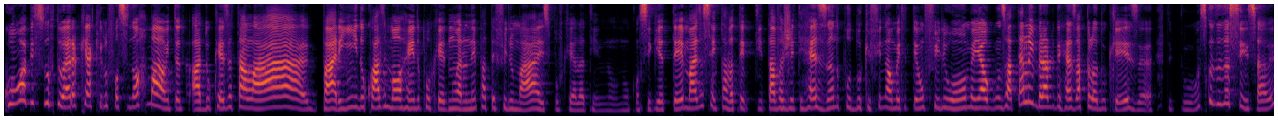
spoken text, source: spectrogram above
quão absurdo era que aquilo fosse normal. Então a duquesa tá lá parindo, quase morrendo porque não era nem para ter filho mais, porque ela tinha, não, não, conseguia ter, mas assim tava tava gente rezando pro Duque finalmente ter um filho homem e alguns até lembraram de rezar pela duquesa, tipo, umas coisas assim, sabe?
